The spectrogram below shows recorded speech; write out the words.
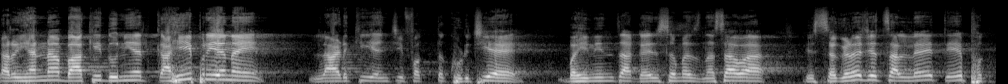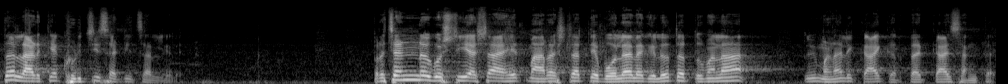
कारण ह्यांना बाकी दुनियेत काही प्रिय नाही. लाडकी यांची फक्त खुर्ची आहे. बहिणींचा गैरसमज नसावा. हे सगळं जे चाललंय ते फक्त लाडक्या खुर्चीसाठी चाललेलं आहे. प्रचंड गोष्टी अशा आहेत. महाराष्ट्रात ते बोलायला गेलो तर तुम्हाला तुम्ही म्हणाले काय करतायत? काय सांगतायत?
